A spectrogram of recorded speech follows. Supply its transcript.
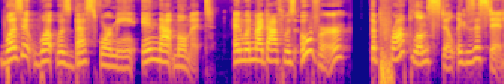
wasn't what was best for me in that moment. And when my bath was over, the problem still existed.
